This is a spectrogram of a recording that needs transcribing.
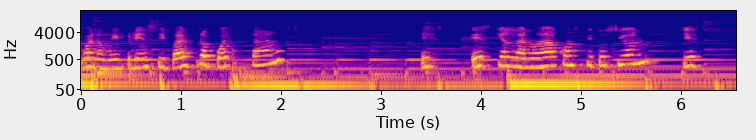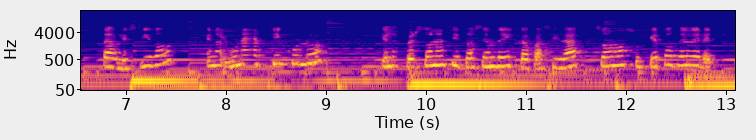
Bueno, mi principal propuesta es, es que en la nueva constitución ya establecido en algún artículo que las personas en situación de discapacidad somos sujetos de derechos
